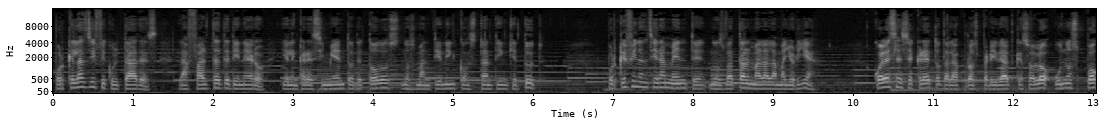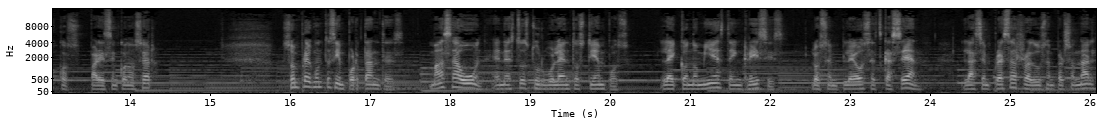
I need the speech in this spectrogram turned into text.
¿Por qué las dificultades, la falta de dinero y el encarecimiento de todos nos mantienen en constante inquietud? ¿Por qué financieramente nos va tan mal a la mayoría? ¿Cuál es el secreto de la prosperidad que solo unos pocos parecen conocer? Son preguntas importantes, más aún en estos turbulentos tiempos. La economía está en crisis, los empleos escasean, las empresas reducen personal,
